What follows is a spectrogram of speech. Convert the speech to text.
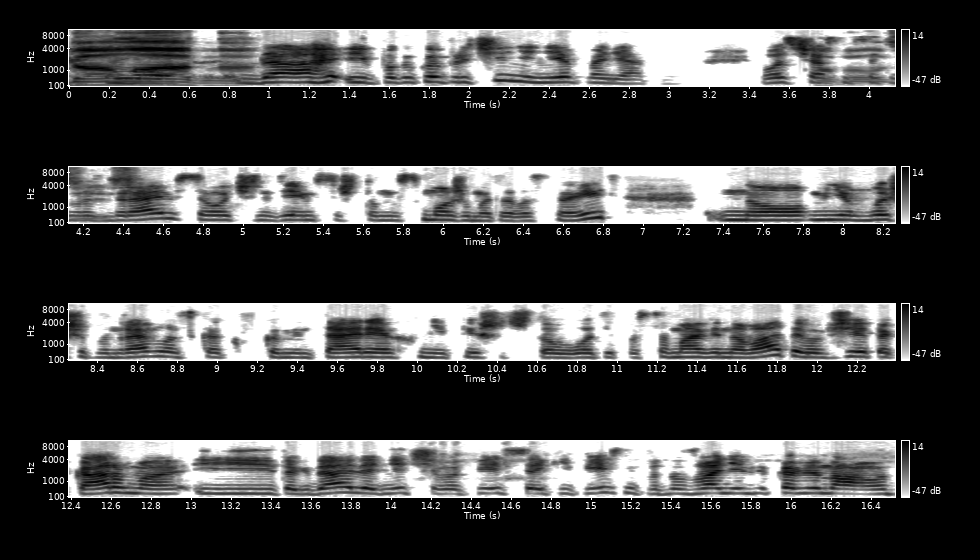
Да вот. ладно? Да, и по какой причине, непонятно. Вот сейчас Обалдеть. мы с этим разбираемся, очень надеемся, что мы сможем это восстановить, но мне больше понравилось, как в комментариях мне пишут, что вот, типа, сама виновата, и вообще это карма, и так далее, нечего петь всякие песни под названием «Coming Out».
